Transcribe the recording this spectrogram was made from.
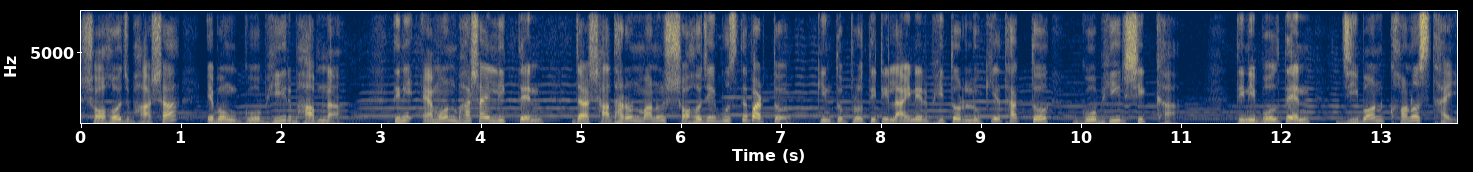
সহজ ভাষা এবং গভীর ভাবনা। তিনি এমন ভাষায় লিখতেন যা সাধারণ মানুষ সহজেই বুঝতে পারত, কিন্তু প্রতিটি লাইনের ভিতর লুকিয়ে থাকত গভীর শিক্ষা। তিনি বলতেন, জীবন ক্ষণস্থায়ী,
